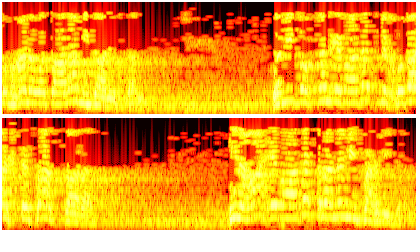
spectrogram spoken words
سبحانه و تعالی می دانستند و می گفتن عبادت به خدا اختصاص دارد. اینها عبادت را نمی فهمیدن.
